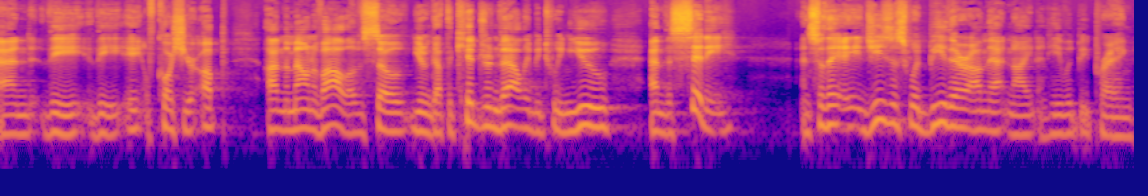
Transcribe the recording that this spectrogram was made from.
and the, the of course you're up on the Mount of Olives, so you know got the Kidron Valley between you and the city, and so they, Jesus would be there on that night, and he would be praying,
